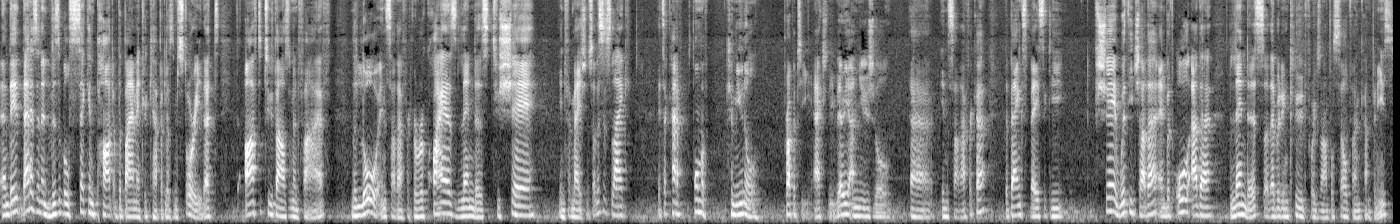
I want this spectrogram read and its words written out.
and they, that is an invisible second part of the biometric capitalism story that after 2005, the law in South Africa requires lenders to share information. So this is like, it's a kind of form of communal property, actually, very unusual uh, in South Africa. The banks basically share with each other and with all other lenders, so that would include, for example, cell phone companies.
